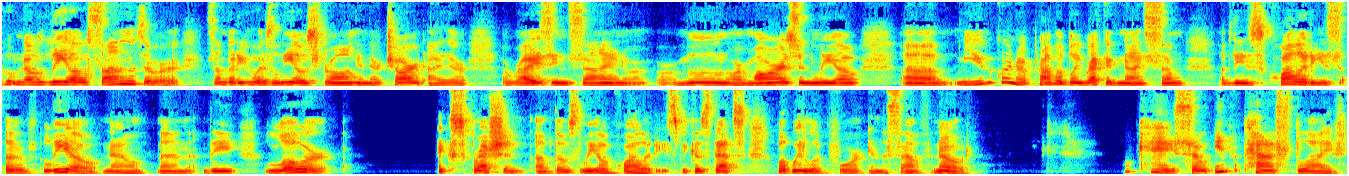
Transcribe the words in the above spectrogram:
who know Leo suns or somebody who has Leo strong in their chart, either a rising sign or, or a moon or Mars in Leo, um, you're going to probably recognize some of these qualities of Leo now. And the lower expression of those Leo qualities, because that's what we look for in the South Node. Okay, so in a past life,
